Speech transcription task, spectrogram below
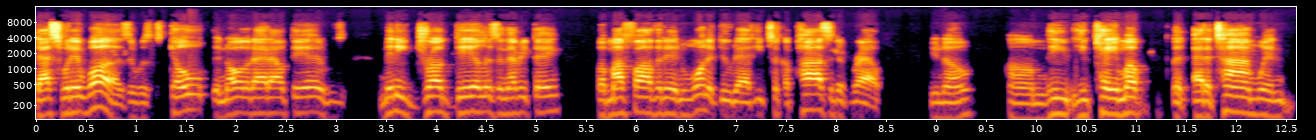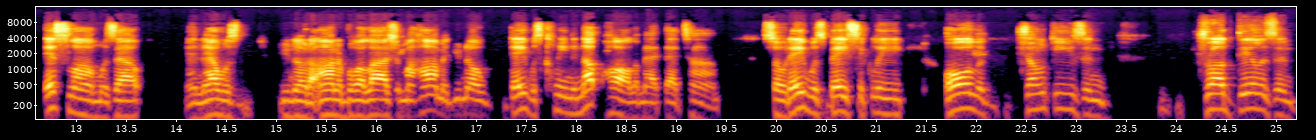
that's what it was. It was dope and all of that out there. It was many drug dealers and everything. But my father didn't want to do that. He took a positive route, you know. Um, he he came up at a time when Islam was out, and that was you know the Honorable Elijah Muhammad. You know they was cleaning up Harlem at that time, so they was basically all the junkies and drug dealers and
